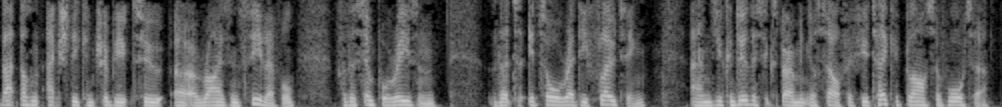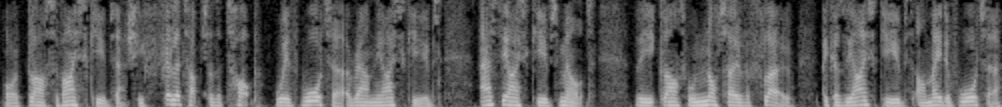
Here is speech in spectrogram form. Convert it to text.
that doesn't actually contribute to uh, a rise in sea level for the simple reason that it's already floating. And you can do this experiment yourself. If you take a glass of water, or a glass of ice cubes actually, fill it up to the top with water around the ice cubes, as the ice cubes melt, the glass will not overflow because the ice cubes are made of water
